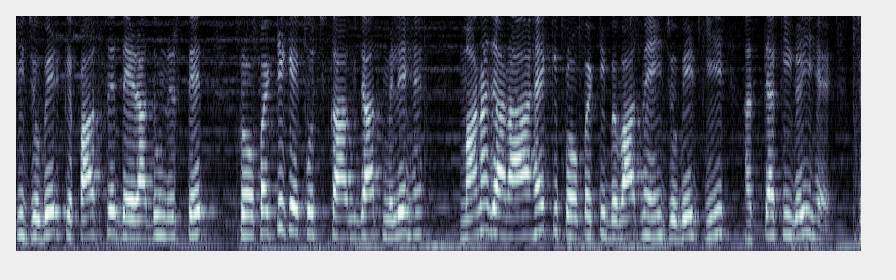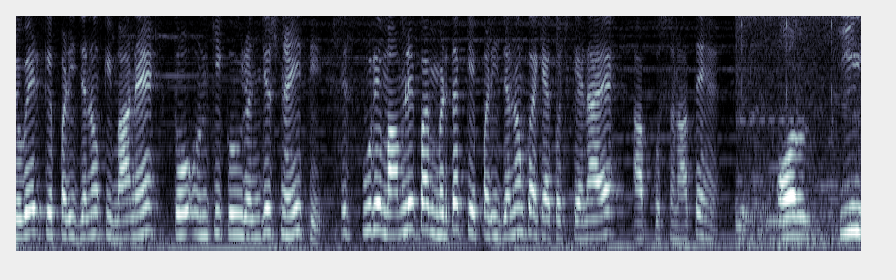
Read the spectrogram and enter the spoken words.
कि जुबेर के पास से देहरादून स्थित प्रॉपर्टी के कुछ कागजात मिले हैं। माना जा रहा है कि प्रॉपर्टी विवाद में ही जुबेर की हत्या की गई है। जुबेर के परिजनों की माने तो उनकी कोई रंजिश नहीं थी। इस पूरे मामले पर मृतक के परिजनों का क्या कुछ कहना है आपको सुनाते हैं। और तीन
